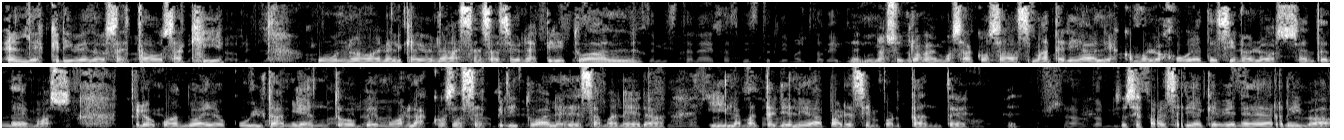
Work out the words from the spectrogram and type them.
Él describe dos estados aquí, uno en el que hay una sensación espiritual. Nosotros vemos a cosas materiales como los juguetes y no los entendemos, pero cuando hay ocultamiento vemos las cosas espirituales de esa manera y la materialidad parece importante. Entonces parecería que viene de arriba.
